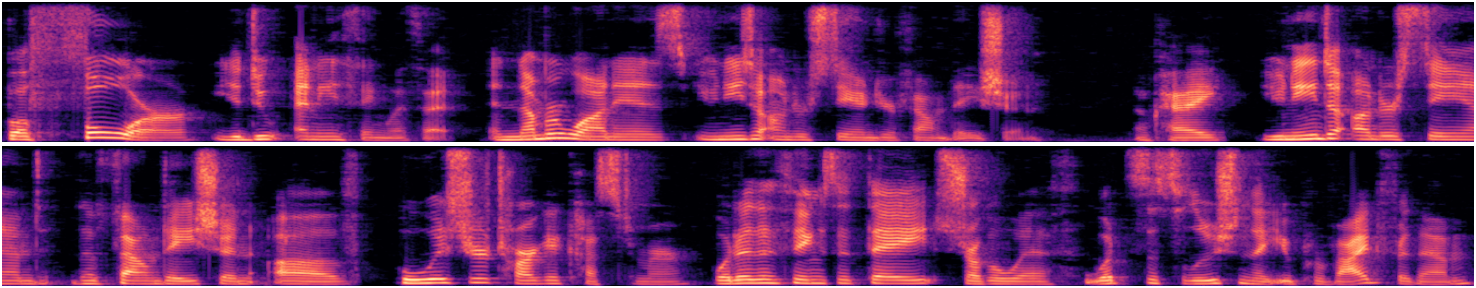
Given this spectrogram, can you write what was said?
before you do anything with it. And number one is you need to understand your foundation. Okay. You need to understand the foundation of who is your target customer? What are the things that they struggle with? What's the solution that you provide for them?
